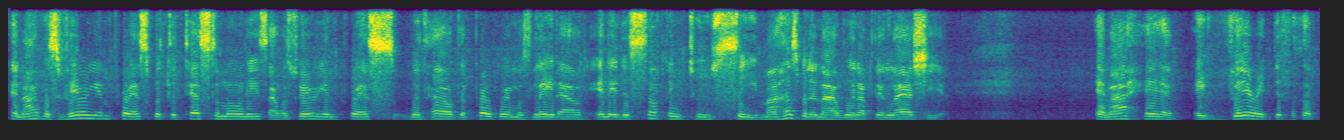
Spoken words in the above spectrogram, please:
And I was very impressed with the testimonies. I was very impressed with how the program was laid out, and it is something to see. My husband and I went up there last year, and I had a very difficult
